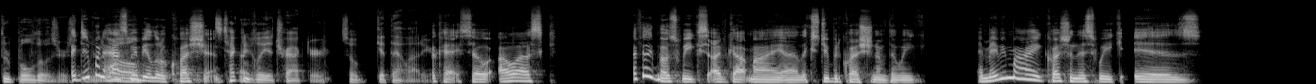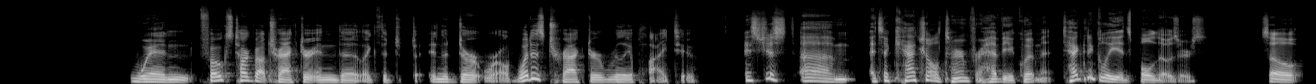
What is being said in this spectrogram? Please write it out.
they're bulldozers. I did want to ask maybe a little question. It's technically a tractor, so get that out of here. Okay, so I'll ask. I feel like most weeks I've got my uh, like stupid question of the week, and maybe my question this week is when folks talk about tractor in the like the in the dirt world, what does tractor really apply to? It's just um, it's a catch-all term for heavy equipment. Technically, it's bulldozers. So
